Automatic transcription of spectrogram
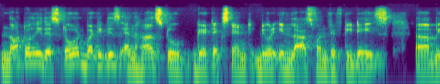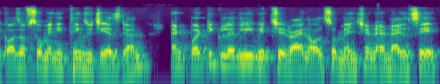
not only restored but it is enhanced to great extent during in last 150 days uh, because of so many things which he has done. And particularly which ryan also mentioned and i'll say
